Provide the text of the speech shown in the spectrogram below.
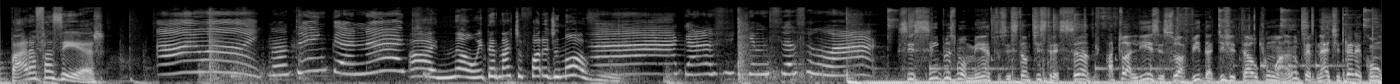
para fazer. Não tem internet? Ai, não, internet fora de novo. Ah, quero assistir no seu celular. Se simples momentos estão te estressando, atualize sua vida digital com a Ampernet Telecom.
